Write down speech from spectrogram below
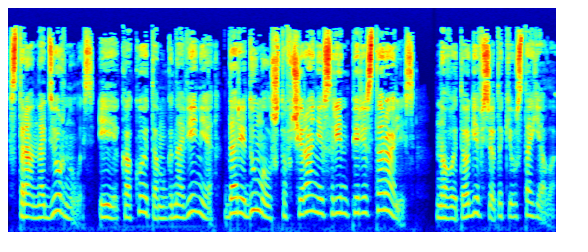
странно дернулось, и какое-то мгновение Дарри думал, что вчера они с Рин перестарались, но в итоге все таки устояла.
